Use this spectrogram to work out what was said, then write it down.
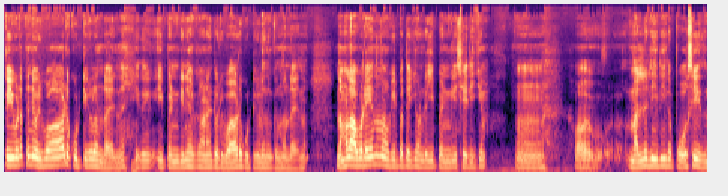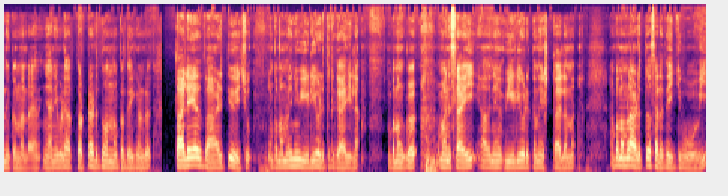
അപ്പോൾ ഇവിടെ തന്നെ ഒരുപാട് കുട്ടികളുണ്ടായിരുന്നു. ഇത് ഈ പെൺകിനെയൊക്കെ കാണാനായിട്ട് ഒരുപാട് കുട്ടികൾ നിൽക്കുന്നുണ്ടായിരുന്നു. നമ്മൾ അവിടെ നിന്ന് നോക്കിയപ്പോഴത്തേക്കുണ്ട് ഈ പെൺകി ശരിക്കും നല്ല രീതിയിൽ പോസ് ചെയ്ത് നിൽക്കുന്നുണ്ടായിരുന്നു. ഞാനിവിടെ തൊട്ടടുത്ത് വന്നപ്പോഴത്തേക്കുണ്ട് തലയെ താഴ്ത്തി വെച്ചു. അപ്പോൾ നമ്മളിനി വീഡിയോ എടുത്തിട്ട് കാര്യമില്ല. അപ്പോൾ നമുക്ക് മനസ്സിലായി അതിന് വീഡിയോ എടുക്കുന്ന ഇഷ്ടമല്ലെന്ന്. അപ്പോൾ നമ്മൾ അടുത്ത സ്ഥലത്തേക്ക് പോയി.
